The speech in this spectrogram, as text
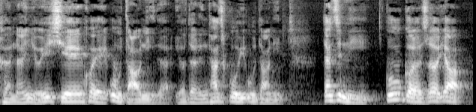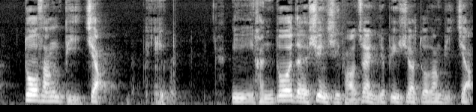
可能有一些会误导你的，有的人他是故意误导你，但是你 Google 的时候要。多方比较，你很多的讯息跑出来，你就必须要多方比较。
